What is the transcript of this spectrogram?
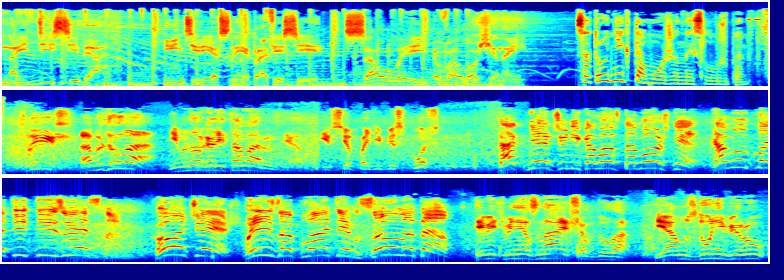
Найди себя. Интересные профессии с Аллой Волохиной. Сотрудник таможенной службы. Слышь, Абдулла, немного ли товару взял? И все поди без пошлины. Так нет же никого в таможне. Кому платить неизвестно. Хочешь, мы заплатим золотом. Ты ведь меня знаешь, Абдулла. Я мзду не беру.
